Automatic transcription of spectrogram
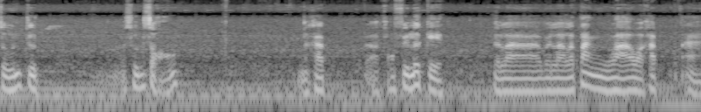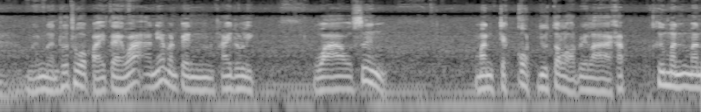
0.02 นะครับ ของฟิลเลอร์เกต เวลาเวลาเราตั้งวาล์วอะครับอ่าเหมือนเหมือนทั่วๆไป แต่ว่าอันนี้มันเป็นไฮดรอลิกวาล์วซึ่งมันจะกดอยู่ตลอดเวลาครับ คือมันมัน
